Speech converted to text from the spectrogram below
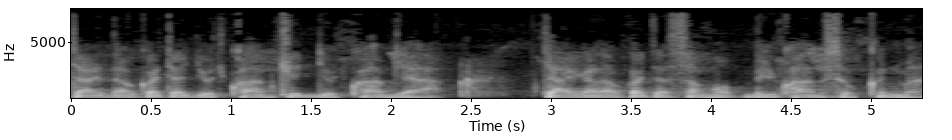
ใจเราก็จะหยุดความคิดหยุดความอยาก ใจก็เราก็จะสงบมีความสุขขึ้นมา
